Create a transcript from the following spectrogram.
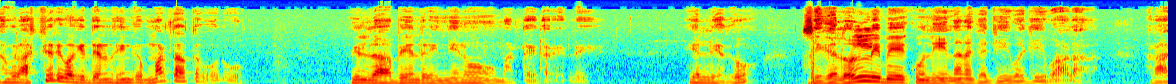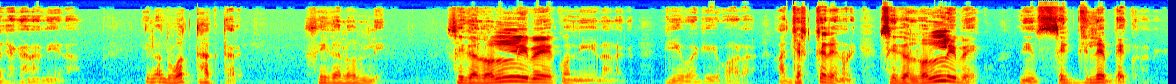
ನಮಗೆ ಆಶ್ಚರ್ಯವಾಗಿದ್ದೆ. ಅನ್ನೋದು ಹಿಂಗೆ ಮಾಡ್ತಾ ಹೋದವು. ಇಲ್ಲ, ಬೇಂದ್ರೆ ಇನ್ನೇನೋ ಮಾಡ್ತಾಯಿದ್ದಾರೆ ಇಲ್ಲಿ. ಎಲ್ಲಿ ಅದು? ಸಿಗಲೊಲ್ಲಿ ಬೇಕು ನೀ ನನಗೆ ಜೀವ ಜೀವಾಳ ರಾಜಗನ ನೀಳ ಇಲ್ಲೊಂದು ಒತ್ತು ಹಾಕ್ತಾರೆ, ಸಿಗಲೊಲ್ಲಿ. ಸಿಗಲೊಲ್ಲಿ ಬೇಕು ನೀ ನನಗೆ ಜೀವ ಜೀವಾಳ. ಆ ಜಸ್ಟರೇ ನೋಡಿ, ಸಿಗಲೊಲ್ಲಿ ಬೇಕು, ನೀನು ಸಿಗಲೇಬೇಕು ನನಗೆ.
